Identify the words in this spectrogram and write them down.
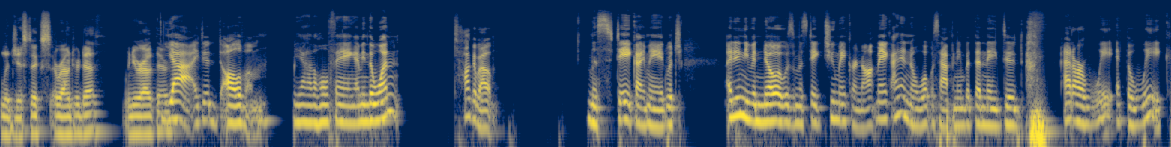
logistics around her death when you were out there? Yeah, I did all of them. Yeah, the whole thing. I mean, the one talk about mistake I made, which I didn't even know it was a mistake to make or not make. I didn't know what was happening, but then they did at our wake at the wake.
